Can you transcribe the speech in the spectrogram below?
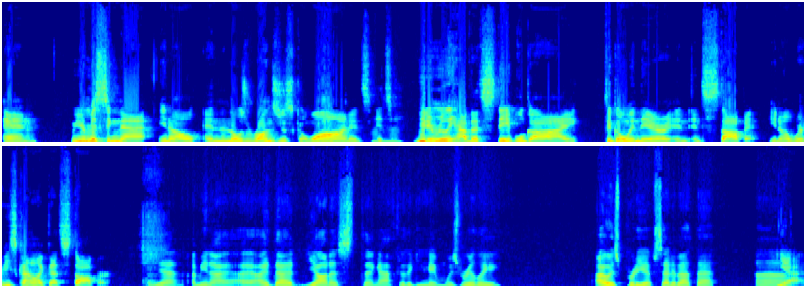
And when you're missing that, you know, and then those runs just go on, it's mm-hmm. it's we didn't really have that staple guy to go in there and, and stop it, you know, where he's kind of like that stopper. Yeah, I mean, I, I that Giannis thing after the game was really, I was pretty upset about that. Uh, yeah,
